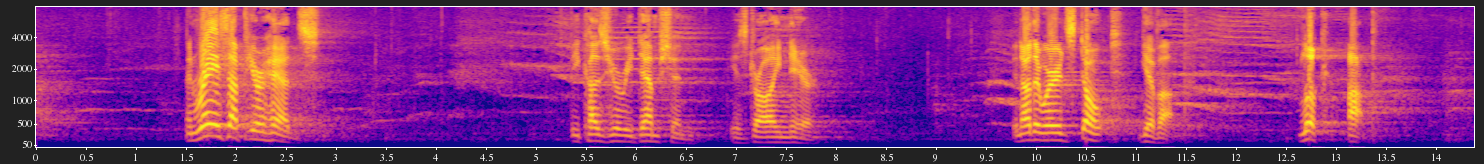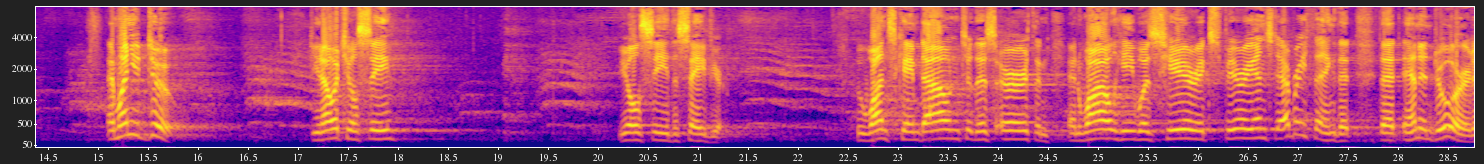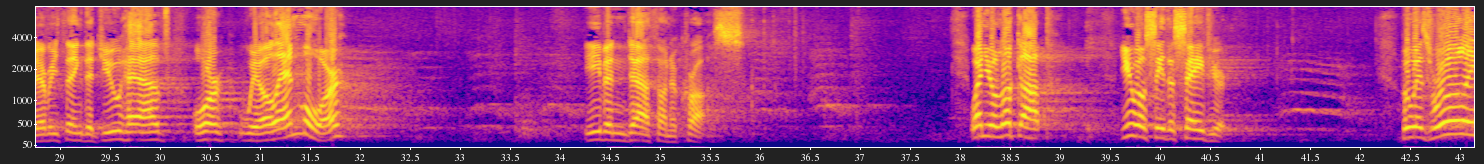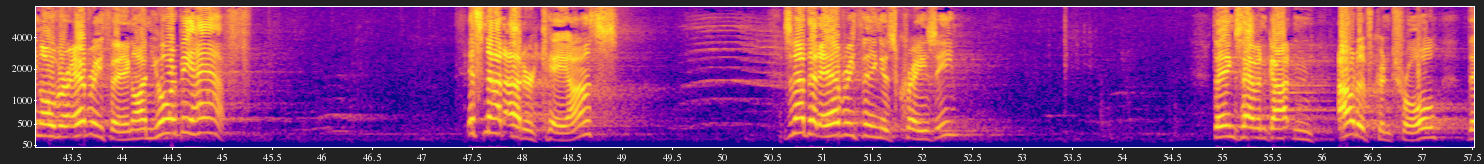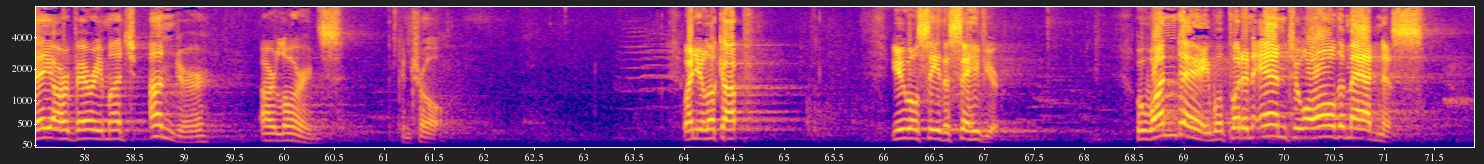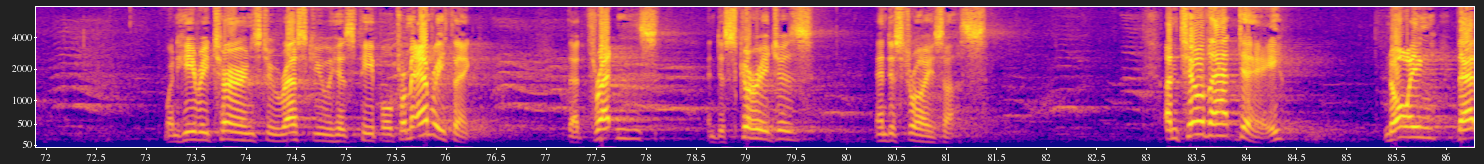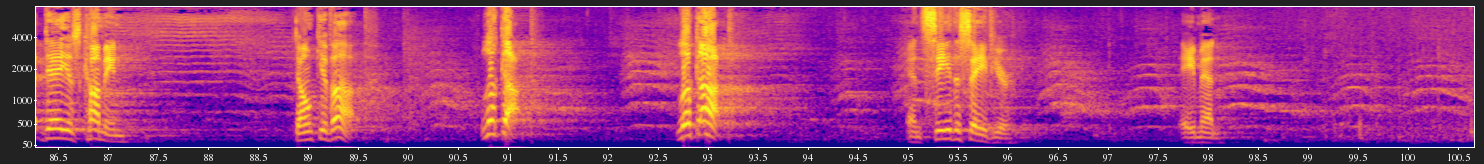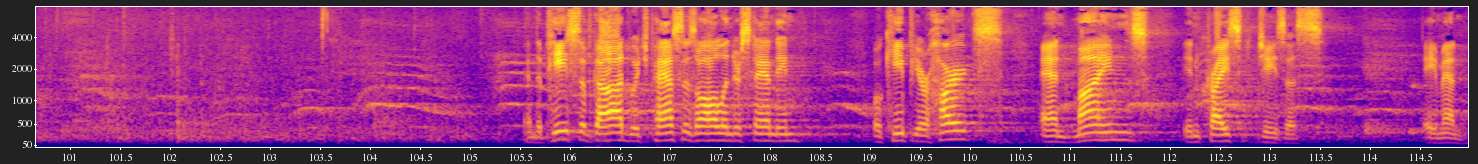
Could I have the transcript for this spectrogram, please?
and raise up your heads because your redemption is drawing near. In other words, don't give up. Look up. And when you do, do you know what you'll see? You'll see the Savior who once came down to this earth and, and while he was here experienced everything that, that and endured everything that you have or will and more even death on a cross when you look up you will see the savior who is ruling over everything on your behalf it's not utter chaos it's not that everything is crazy. Things haven't gotten out of control, they are very much under our Lord's control. When you look up, you will see the Savior, who one day will put an end to all the madness when he returns to rescue his people from everything that threatens and discourages and destroys us. Until that day, knowing that day is coming, don't give up. Look up. Look up and see the Savior. Amen. And the peace of God, which passes all understanding, will keep your hearts and minds in Christ Jesus. Amen.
